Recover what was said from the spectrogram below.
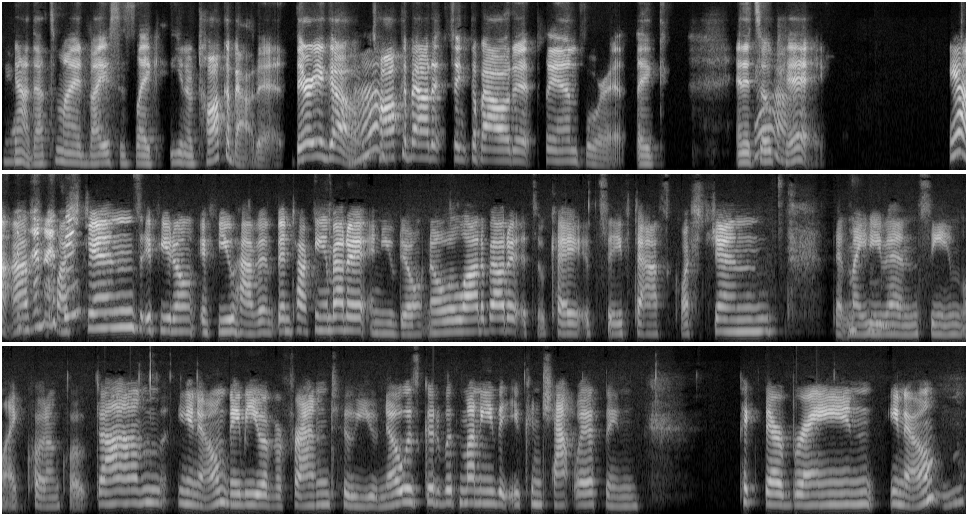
yeah. that's my advice is like, you know, talk about it. There you go. Yeah. Talk about it, think about it, plan for it. Like, and it's Yeah. okay. Yeah, ask and think- questions if you don't if you haven't been talking about it and you don't know a lot about it, it's okay. It's safe to ask questions that might Mhm. even seem like quote unquote dumb. You know, maybe you have a friend who you know is good with money that you can chat with and pick their brain, you know.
